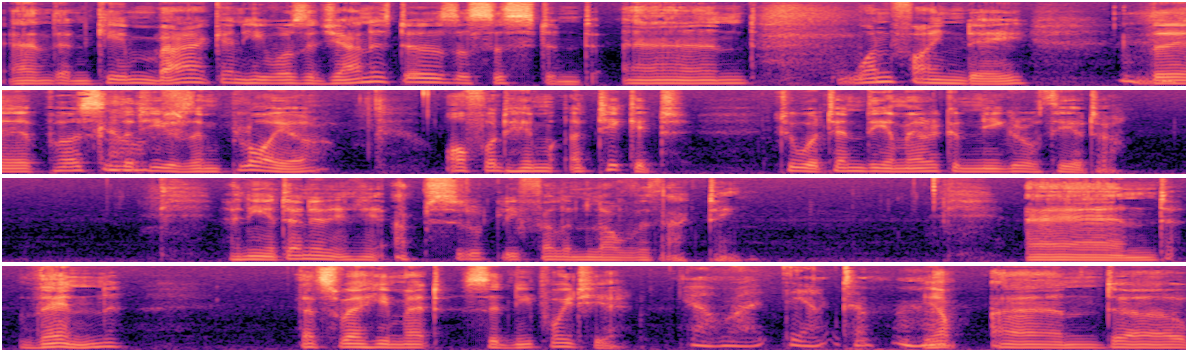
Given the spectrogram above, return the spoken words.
and then came back and he was a janitor's assistant. And one fine day, mm-hmm. the person that he Gosh. his employer offered him a ticket to attend the American Negro Theatre. And he attended and he absolutely fell in love with acting. And then that's where he met Sidney Poitier. Oh, right, the actor. Mhm. Yep. And uh,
